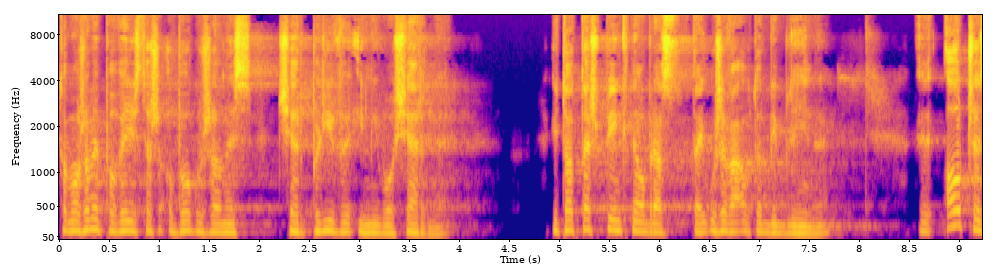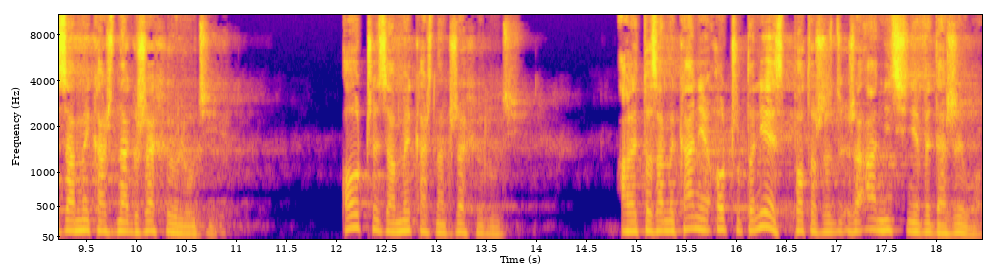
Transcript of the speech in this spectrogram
to możemy powiedzieć też o Bogu, że On jest cierpliwy i miłosierny. I to też piękny obraz tutaj używa autor biblijny. Oczy zamykasz na grzechy ludzi. Oczy zamykasz na grzechy ludzi. Ale to zamykanie oczu to nie jest po to, że, że a nic się nie wydarzyło.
